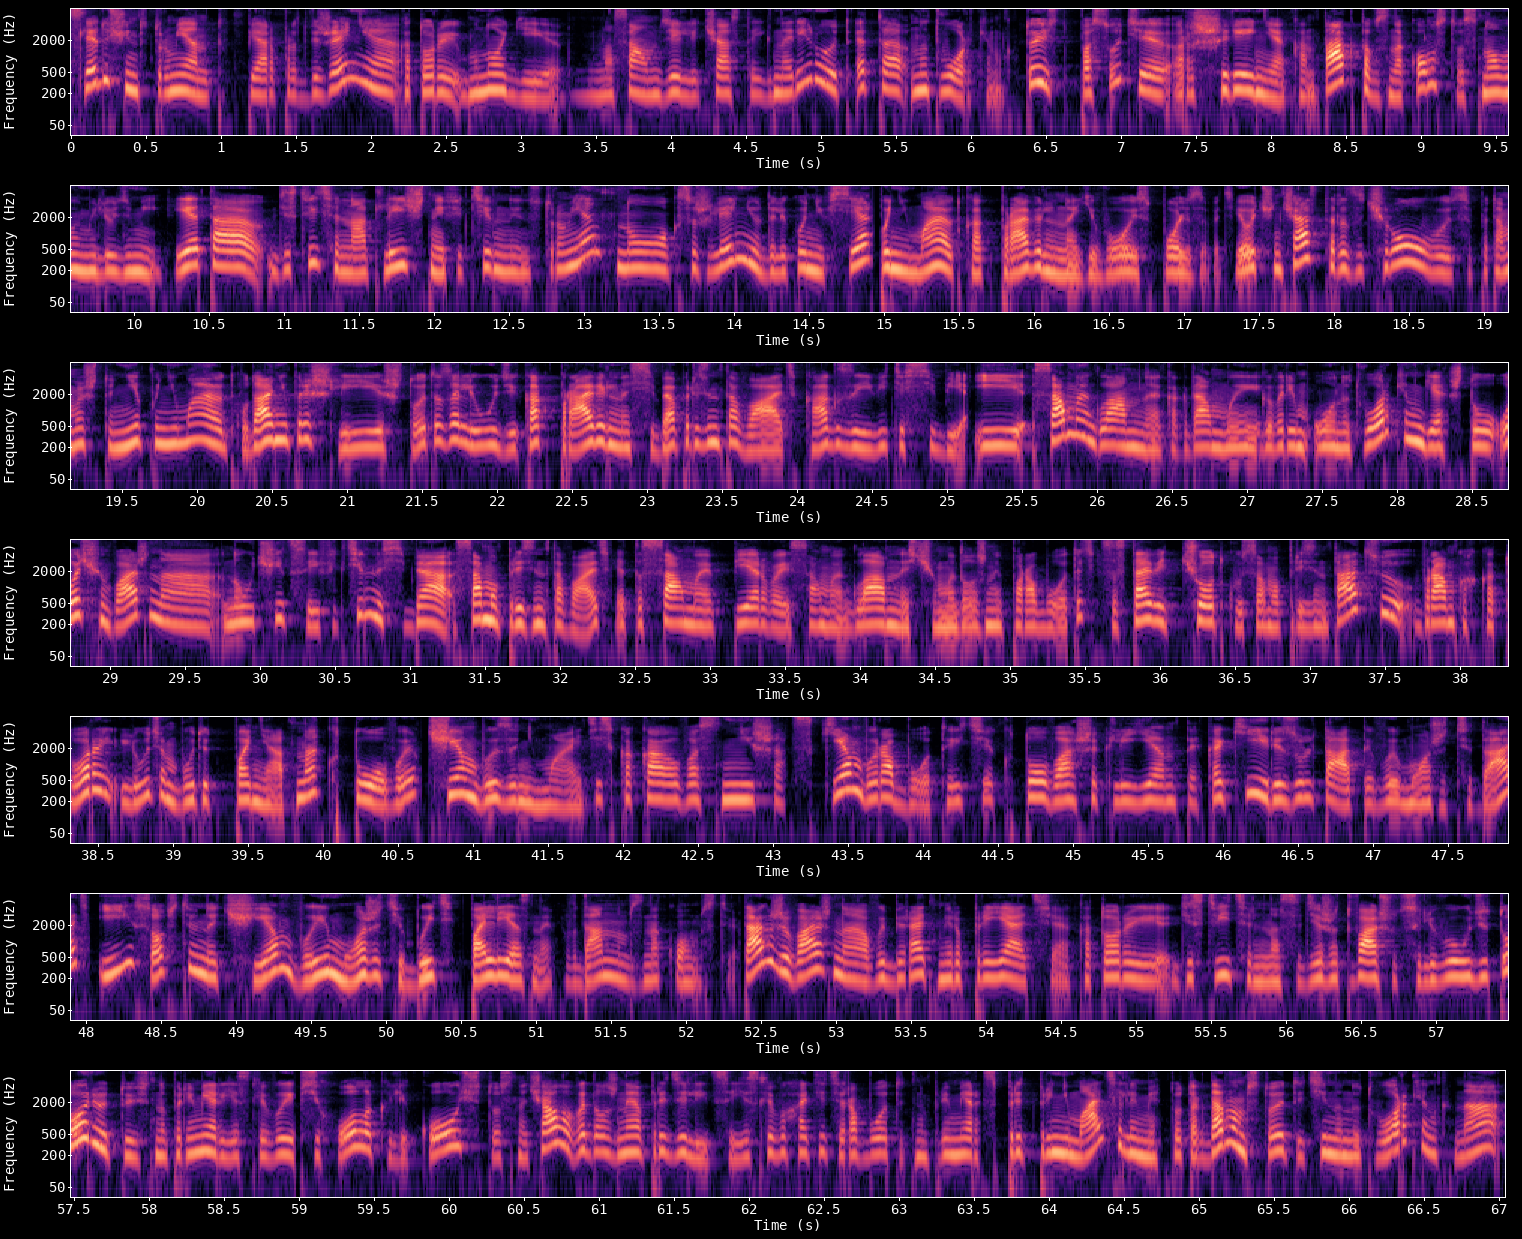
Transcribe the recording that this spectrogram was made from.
Следующий инструмент пиар-продвижения, который многие на самом деле часто игнорируют, это нетворкинг. То есть, по сути, расширение контактов, знакомства с новыми людьми. И это действительно отличный, эффективный инструмент, но, к сожалению, далеко не все понимают, как правильно его использовать. И очень часто разочаровываются, потому что не понимают, куда они пришли, что это за люди, как правильно себя презентовать, как заявить о себе. И самое главное, когда мы говорим о нетворкинге, что очень важно научиться научиться эффективно себя самопрезентовать. Это самое первое и самое главное, с чем мы должны поработать. Составить четкую самопрезентацию, в рамках которой людям будет понятно, кто вы, чем вы занимаетесь, какая у вас ниша, с кем вы работаете, кто ваши клиенты, какие результаты вы можете дать и, собственно, чем вы можете быть полезны в данном знакомстве. Также важно выбирать мероприятия, которые действительно содержат вашу целевую аудиторию, то есть, например, если вы психолог или коуч, то сначала вы должны определиться. Если вы хотите работать, например, с предпринимателями, то тогда вам стоит идти на нетворкинг на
